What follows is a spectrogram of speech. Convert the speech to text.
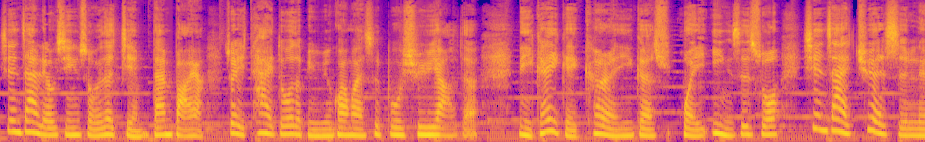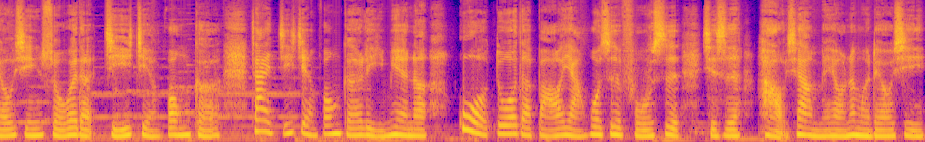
现在流行所谓的简单保养，所以太多的瓶瓶罐罐是不需要的。你可以给客人一个回应，是说现在确实流行所谓的极简风格，在极简风格里面呢，过多的保养或是服饰，其实好像没有那么流行。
